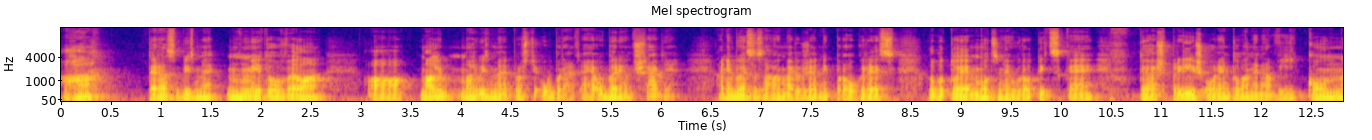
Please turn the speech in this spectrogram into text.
aha, teraz by sme, mm, je toho veľa, a mali, mali by sme proste ubrať. A ja uberiem všade. A nebudem sa zaujímať o žiadny progres, lebo to je moc neurotické to je až príliš orientované na výkon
